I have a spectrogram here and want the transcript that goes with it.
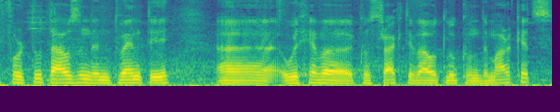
For 2020, uh, we have a constructive outlook on the markets.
